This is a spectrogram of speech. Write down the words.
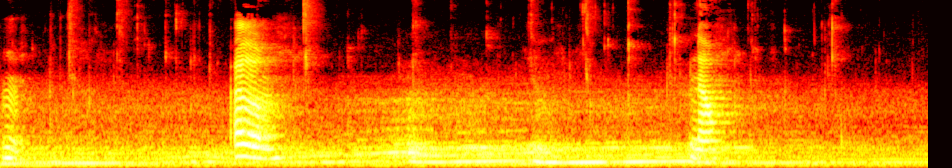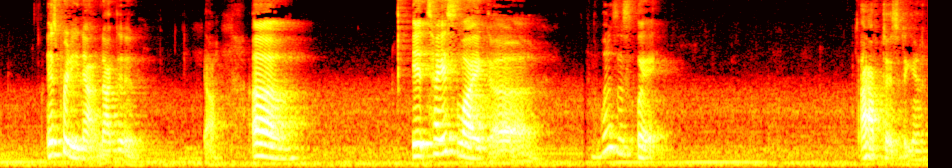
Hmm. Um. No. It's pretty not not good. Yeah. Um. It tastes like uh. What is this? Wait. I have to taste it again.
